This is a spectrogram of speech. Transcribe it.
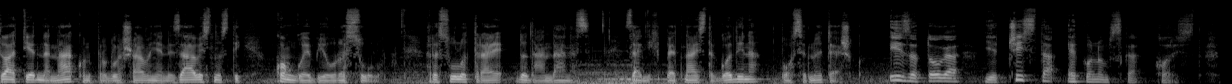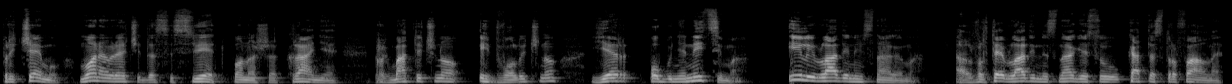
Dva tjedna nakon proglašavanja nezavisnosti, Kongo je bio u Rasulu. Rasulo traje do dan danas. Zadnjih 15 godina posebno je teško. Iza toga je čista ekonomska korist. Pri čemu moram reći da se svijet ponaša krajnje pragmatično i dvolično, jer pobunjenicima ili vladinim snagama ali te vladine snage su katastrofalne.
